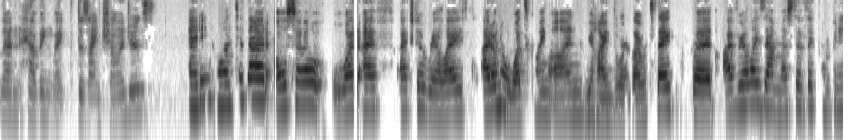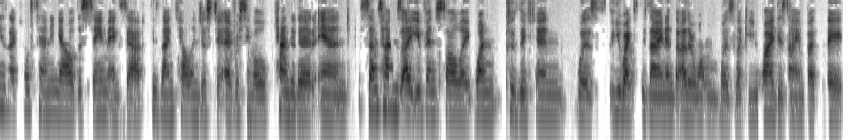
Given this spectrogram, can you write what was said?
than having like design challenges Adding on to that, also what I've actually realized, I don't know what's going on behind doors, I would say, but I've realized that most of the companies actually sending out the same exact design challenges to every single candidate. And sometimes I even saw like one position was UX design and the other one was like a UI design, but they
